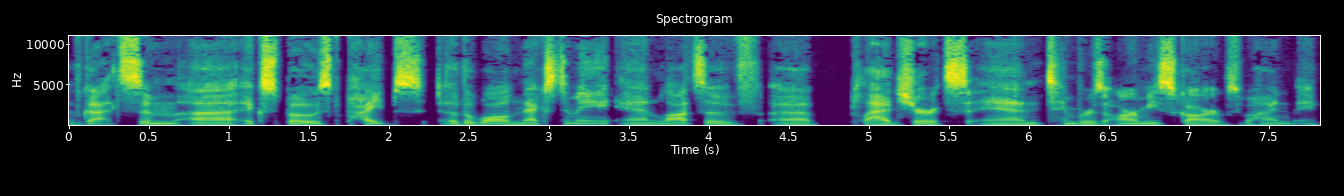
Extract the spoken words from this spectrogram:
I've got some uh, exposed pipes of the wall next to me and lots of uh, plaid shirts and Timbers Army scarves behind me.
